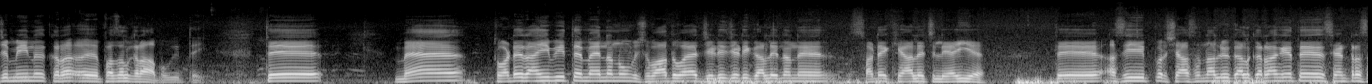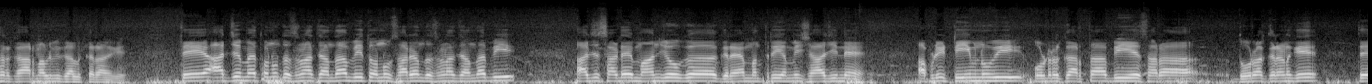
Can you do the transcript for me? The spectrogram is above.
ਜ਼ਮੀਨ ਖਰਾ- ਫਸਲ ਖਰਾਬ ਹੋ ਗਈ ਇੱਥੇ ਤੇ ਮੈਂ ਤੁਹਾਡੇ ਰਾਹੀਂ ਵੀ ਤੇ ਮੈਂ ਇਹਨਾਂ ਨੂੰ ਵਿਸ਼ਵਾਸ ਦਵਾਇਆ, ਜਿਹੜੀ ਜਿਹੜੀ ਗੱਲ ਇਹਨਾਂ ਨੇ ਸਾਡੇ ਖਿਆਲ ਵਿੱਚ ਲਿਆਈ ਹੈ, ਤੇ ਅਸੀਂ ਪ੍ਰਸ਼ਾਸਨ ਨਾਲ ਵੀ ਗੱਲ ਕਰਾਂਗੇ ਤੇ ਸੈਂਟਰ ਸਰਕਾਰ ਨਾਲ ਵੀ ਗੱਲ ਕਰਾਂਗੇ। ਤੇ ਅੱਜ ਮੈਂ ਤੁਹਾਨੂੰ ਦੱਸਣਾ ਚਾਹੁੰਦਾ ਵੀ, ਤੁਹਾਨੂੰ ਸਾਰਿਆਂ ਨੂੰ ਦੱਸਣਾ ਚਾਹੁੰਦਾ ਵੀ ਅੱਜ ਸਾਡੇ ਮਾਨਯੋਗ ਗ੍ਰਹਿ ਮੰਤਰੀ ਅਮਿਤ ਸ਼ਾਹ ਜੀ ਨੇ ਆਪਣੀ ਟੀਮ ਨੂੰ ਵੀ ਆਰਡਰ ਕਰਤਾ ਵੀ ਇਹ ਸਾਰਾ ਦੌਰਾ ਕਰਨਗੇ। ਤੇ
